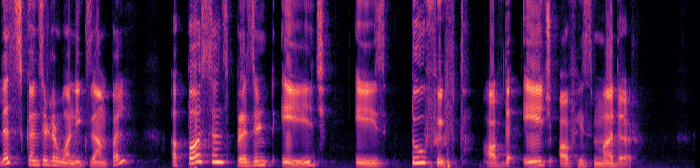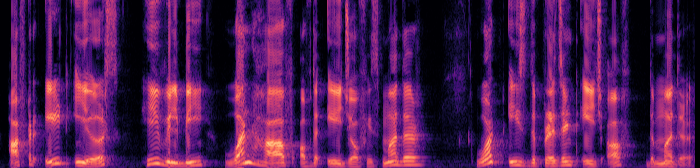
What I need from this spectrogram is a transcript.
Let's consider one example. A person's present age is 2 fifth of the age of his mother. After 8 years, he will be one half of the age of his mother. What is the present age of the mother?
